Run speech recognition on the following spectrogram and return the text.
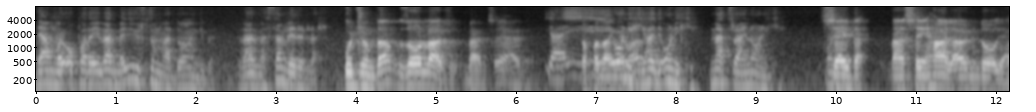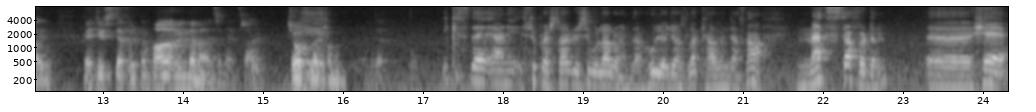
Denver o parayı vermedi, Houston verdi onun gibi. Vermezsen verirler. Ucundan zorlar bence yani. Ya Kafadan 12 girmez mi? hadi 12. Matt Ryan 12. Şeyde ben şeyin hala önünde ol yani Matthew Stafford'ın falan önünde bence Matt Ryan. Joe Flacco'nun. İkisi de yani superstar receiver'larla oynadılar. Julio Jones'la Calvin Johnson ama Matt Stafford'ın eee şeye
